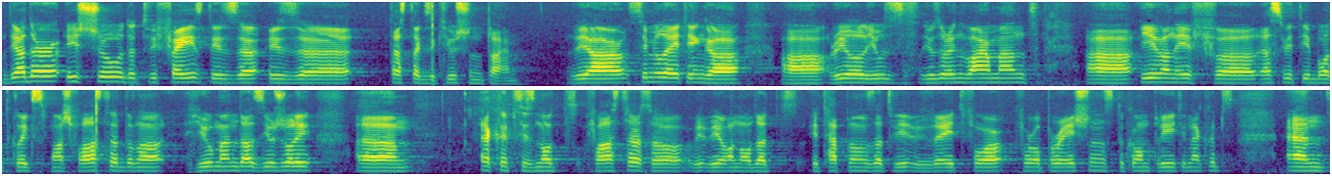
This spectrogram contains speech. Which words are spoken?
The other issue that we faced is, uh, is uh, test execution time. We are simulating a, a real use, user environment, uh, even if uh, SWTBot clicks much faster than a human does usually. Um, Eclipse is not faster, so we, we, all know that it happens that we, we wait for, for operations to complete in Eclipse. And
